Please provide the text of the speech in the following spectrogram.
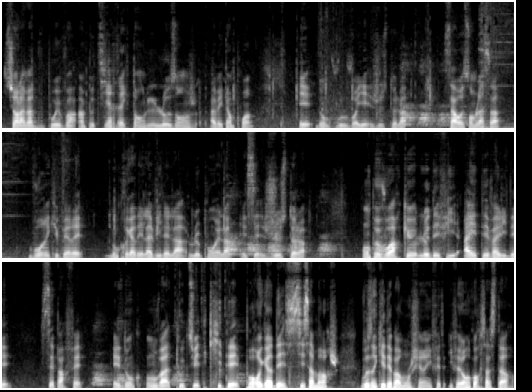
Sur la map, vous pouvez voir un petit rectangle losange avec un point. Et donc vous le voyez juste là. Ça ressemble à ça. Vous récupérez donc regardez, la ville est là, le pont est là et c'est juste là. On peut voir que le défi a été validé, c'est parfait. Et donc on va tout de suite quitter pour regarder si ça marche. Vous inquiétez pas, mon chien il fait, encore sa star.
